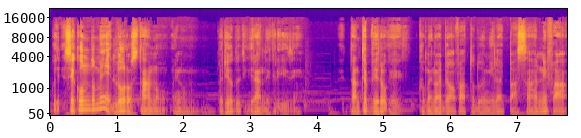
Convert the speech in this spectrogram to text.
Quindi, secondo me loro stanno in un periodo di grande crisi. Tant'è vero che, come noi abbiamo fatto 2000 e passa anni fa,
